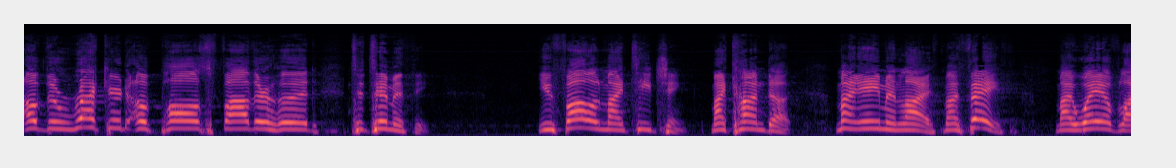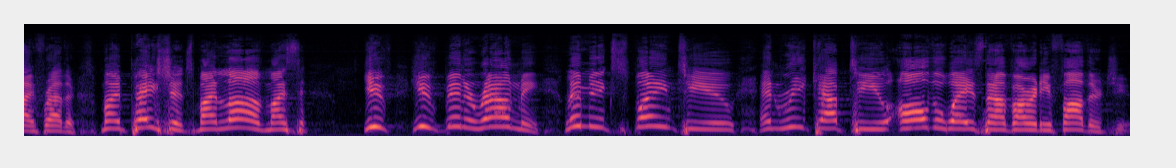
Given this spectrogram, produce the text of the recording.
of the record of Paul's fatherhood to Timothy. You followed my teaching, my conduct, my aim in life, my faith, my way of life, rather, my patience, my love, my. You've, you've been around me. Let me explain to you and recap to you all the ways that I've already fathered you.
